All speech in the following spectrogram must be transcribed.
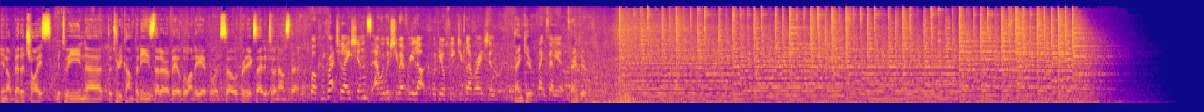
you know better choice between uh, the three companies that are available on the airport. So we're pretty excited to announce that. Well, congratulations, and we wish you every luck with your future collaboration. Thank you. Thanks, Elliott. Thank you.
